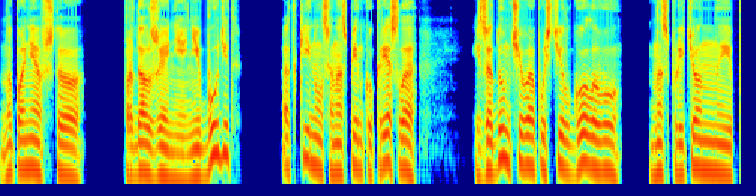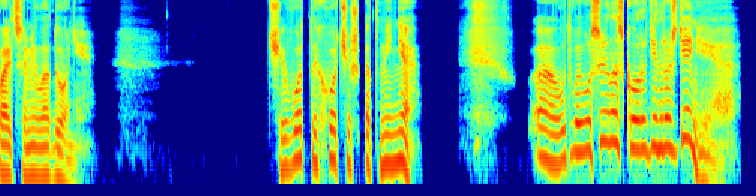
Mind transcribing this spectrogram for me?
но, поняв, что продолжения не будет, откинулся на спинку кресла и задумчиво опустил голову на сплетенные пальцами ладони. «Чего ты хочешь от меня?» «А у твоего сына скоро день рождения.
